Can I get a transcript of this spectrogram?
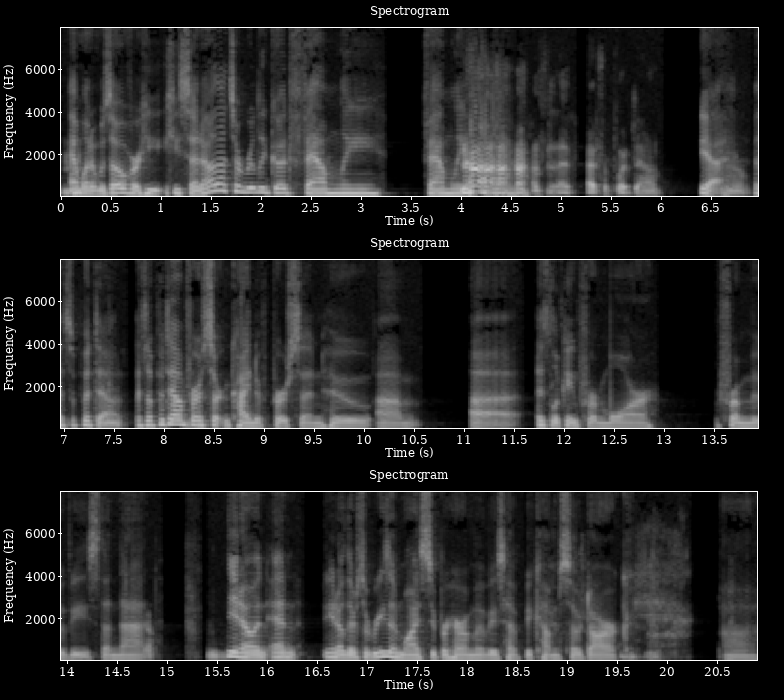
Mhm. and when it was over, he he said, "Oh, that's a really good family family." that's a put down. Yeah, Yeah. it's a put down. It's a put down for a certain kind of person who um uh is looking for more from movies than that. Mhm. You know, and and you know, there's a reason why superhero movies have become so dark. Uh,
